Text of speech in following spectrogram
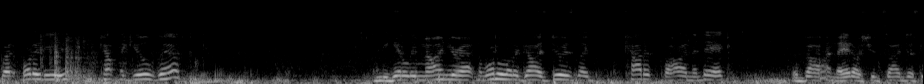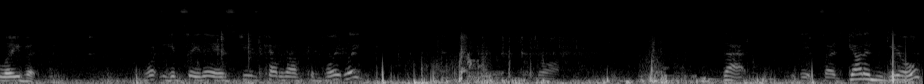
but what it is, is cutting the gills out and you get a ammonia out. And what a lot of guys do is they cut it behind the neck, or behind the head, I should say, and just leave it. What you can see there is Stu's cut it off completely. That is it. So it's gutted and gilled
